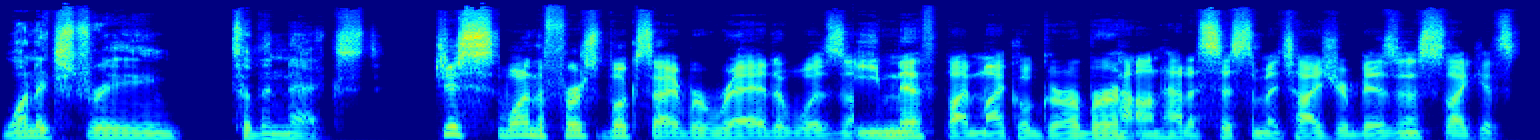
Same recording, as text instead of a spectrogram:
one extreme to the next? Just one of the first books I ever read was uh, E Myth by Michael Gerber on how to systematize your business. Like it's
